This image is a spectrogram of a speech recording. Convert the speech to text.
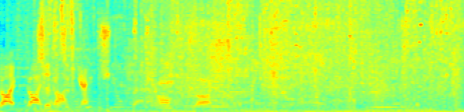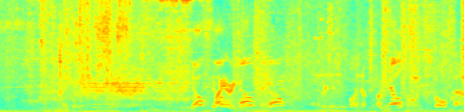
Die, die, die. Complete the shield back. Oh my god. Nope, no, Why are you no, no. Pulling up fucking Nope. soul found.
